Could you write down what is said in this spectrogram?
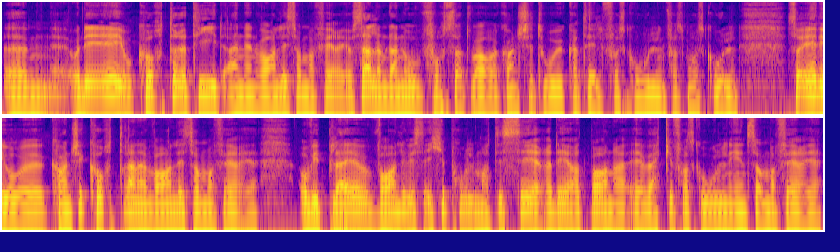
Um, og det er jo kortere tid enn en vanlig sommerferie. Og selv om det nå fortsatt varer kanskje to uker til for skolen, for småskolen, så er det jo uh, kanskje kortere enn en vanlig sommerferie. Og vi pleier jo vanligvis ikke problematisere det at barna er vekke fra skolen i en sommerferie.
